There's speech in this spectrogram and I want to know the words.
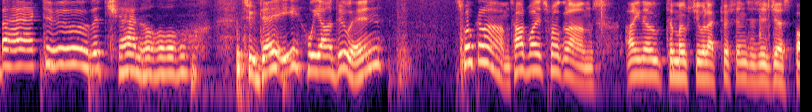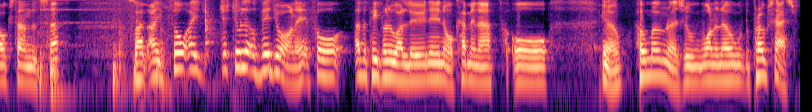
back to the channel. Today we are doing smoke alarms, hardwired smoke alarms. I know to most of you electricians this is just bog standard stuff, but I thought I'd just do a little video on it for other people who are learning or coming up or you know, homeowners who want to know the process.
